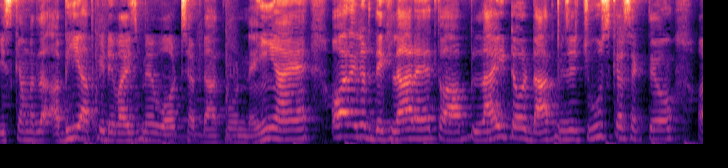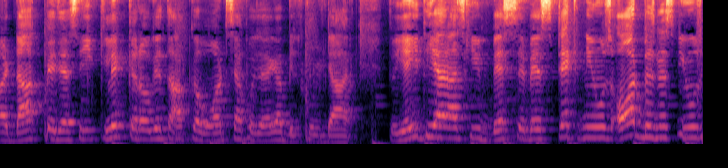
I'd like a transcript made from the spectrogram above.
इसका मतलब अभी आपके डिवाइस में व्हाट्सएप डार्क मोड नहीं आया है। और अगर दिखला रहा है तो आप लाइट और डार्क में से चूज़ कर सकते हो और डार्क पे जैसे ही क्लिक करोगे तो आपका व्हाट्सएप हो जाएगा बिल्कुल डार्क तो यही थी यार आज की बेस्ट से बेस्ट टेक न्यूज़ और बिज़नेस न्यूज़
